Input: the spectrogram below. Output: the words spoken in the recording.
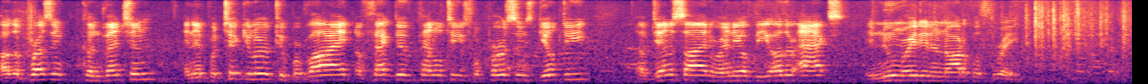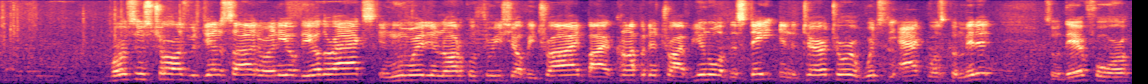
of the present convention, and in particular to provide effective penalties for persons guilty of genocide or any of the other acts enumerated in Article 3. Persons charged with genocide or any of the other acts enumerated in Article 3 shall be tried by a competent tribunal of the state in the territory of which the act was committed. So therefore,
